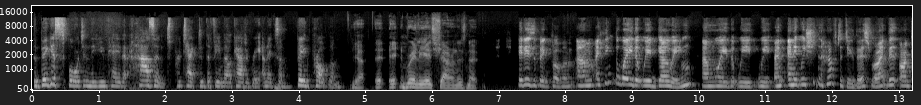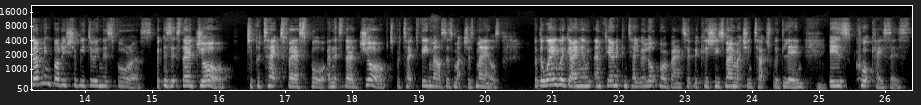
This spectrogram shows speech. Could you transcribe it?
the biggest sport in the UK that hasn't protected the female category, and it's a big problem. Yeah, it, it really is, Sharron, isn't it? It is a big problem. Um, I think the way that we're going and way that we we and, and it, we shouldn't have to do this, right? Our governing bodies should be doing this for us because it's their job to protect fair sport and it's their job to protect females as much as males. But the way we're going, and, and Fiona can tell you a lot more about it because she's very much in touch with Lynn, mm. is court cases.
